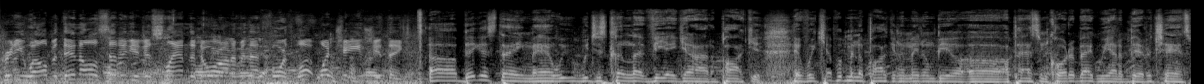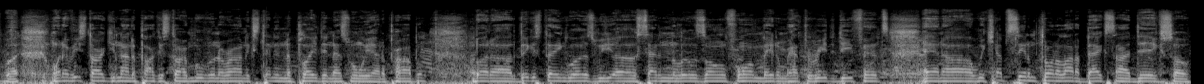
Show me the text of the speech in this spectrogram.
pretty well. But then all of a sudden, you just slammed the door on them in that fourth. What what changed? Do you think? Uh, biggest thing, man, we, we just couldn't let VA get out of pocket. If we kept him in the pocket and made him be a, a, a passing quarterback, we had a better chance. But whenever he started getting out of pocket, started moving around, extending the play, then that's when we had a problem. But uh, the biggest thing was we uh, sat in the little zone for him, made him have to read the defense, and uh, we kept seeing him throwing a lot of backside digs. So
